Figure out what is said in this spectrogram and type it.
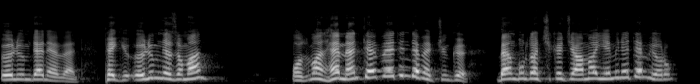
Ölümden evvel. Peki ölüm ne zaman? O zaman hemen tevbe edin demek çünkü ben buradan çıkacağıma yemin edemiyorum.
